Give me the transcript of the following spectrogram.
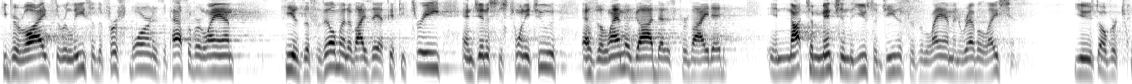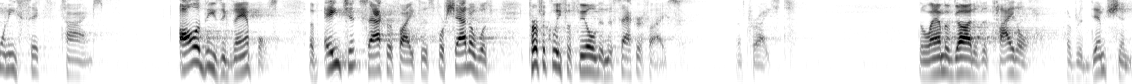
He provides the release of the firstborn as the Passover lamb. He is the fulfillment of Isaiah 53 and Genesis 22 as the Lamb of God that is provided. And not to mention the use of Jesus as a lamb in Revelation, used over 26 times. All of these examples of ancient sacrifices foreshadow was perfectly fulfilled in the sacrifice of Christ. The Lamb of God is a title of redemption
